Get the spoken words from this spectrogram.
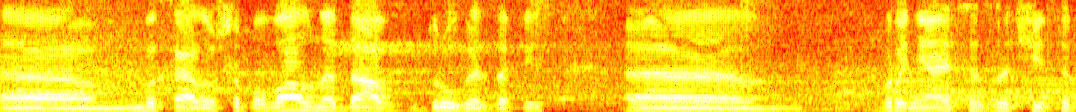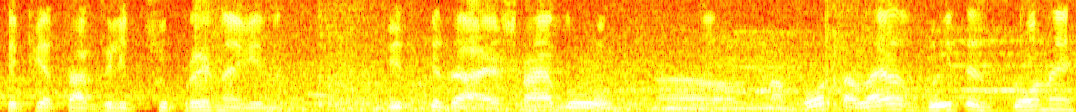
е, Михайло Шаповал, не дав вдруге зафі... е, вироняється зачистити п'ятак Гліб Чуприна. Він відкидає шайбу е, на борт, але вийти з зони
